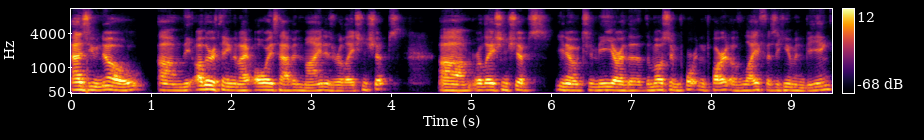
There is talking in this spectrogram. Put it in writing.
as you know, um, the other thing that I always have in mind is relationships. Um, relationships, you know, to me are the the most important part of life as a human being.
